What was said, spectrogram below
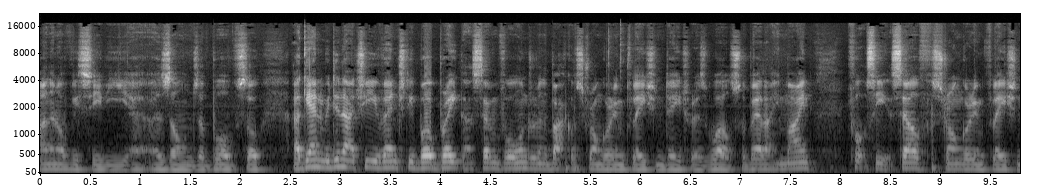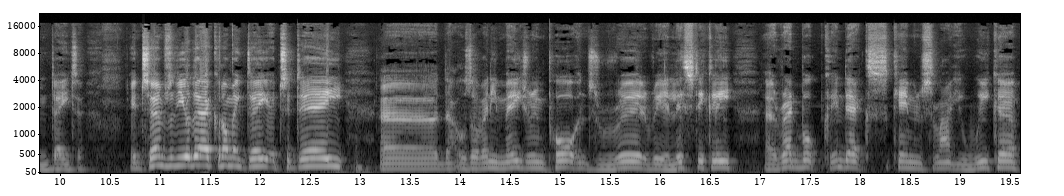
and then obviously the uh, zones above. So again, we did actually eventually break that 7400 on the back of stronger inflation data as well. So bear that in mind. FTSE itself, stronger inflation data. In terms of the other economic data today, uh, that was of any major importance, re- realistically, uh, Redbook index came in slightly weaker.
